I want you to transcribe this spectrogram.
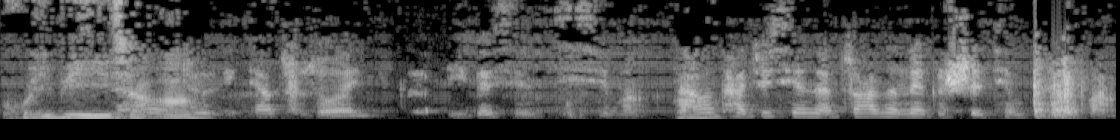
回避一下啊，就离家出走。一个星期嘛，然后他就现在抓着那个事情不放，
